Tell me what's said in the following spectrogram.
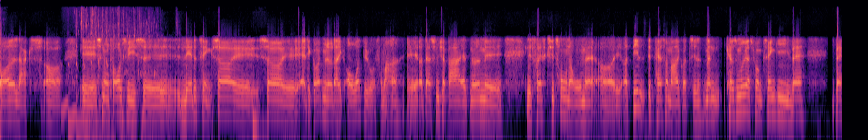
røget laks og øh, sådan nogle forholdsvis øh, lette ting, så, øh, så øh, er det godt med noget, der ikke overdøver for meget. Øh, og der synes jeg bare, at noget med lidt frisk citronaroma og, og dild, det passer meget godt til. Man kan jo som udgangspunkt tænke i, hvad hvad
